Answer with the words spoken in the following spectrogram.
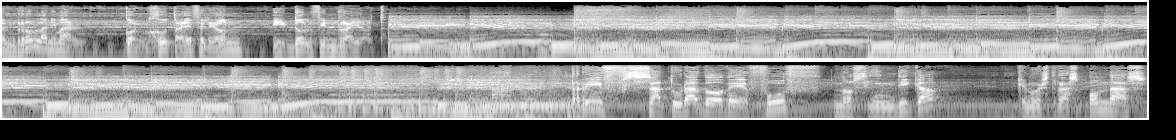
And Roll Animal con JF León y Dolphin Riot. Riff saturado de fuzz nos indica que nuestras ondas,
